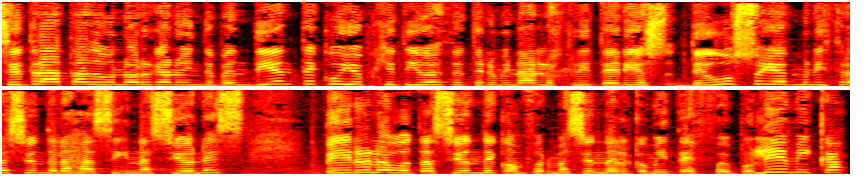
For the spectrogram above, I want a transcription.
Se trata de un órgano independiente cuyo objetivo es determinar los criterios de uso y administración de las asignaciones, pero la votación de conformación del comité fue polémica,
